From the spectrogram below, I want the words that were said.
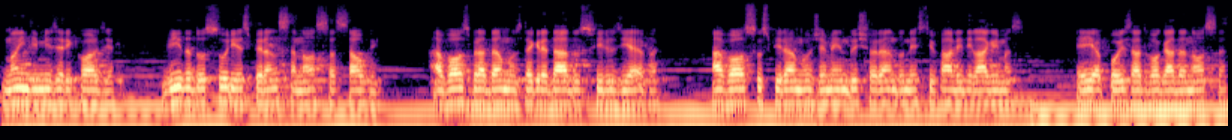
Mãe de Misericórdia, vida, doçura e esperança nossa, salve. A vós bradamos, degredados filhos de Eva, a vós suspiramos, gemendo e chorando neste vale de lágrimas. Eia, pois, advogada nossa,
